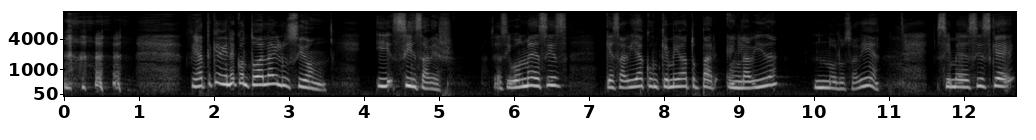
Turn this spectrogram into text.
Fíjate que viene con toda la ilusión y sin saber. O sea, si vos me decís que sabía con qué me iba a topar en la vida, no lo sabía. Si me decís que,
